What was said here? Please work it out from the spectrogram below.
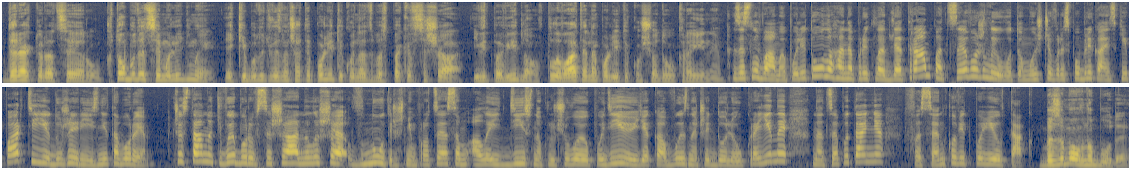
директора ЦРУ. Хто буде цими людьми, які будуть визначати політику нацбезпеки в США і відповідно впливати на політику щодо України? За словами політолога, наприклад, для Трампа це важливо, тому що в республіканській партії є дуже різні табори. Чи стануть вибори в США не лише внутрішнім процесом, але й дійсно ключовою подією, яка визначить долю України? На це питання Фесенко відповів так. Безумовно буде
